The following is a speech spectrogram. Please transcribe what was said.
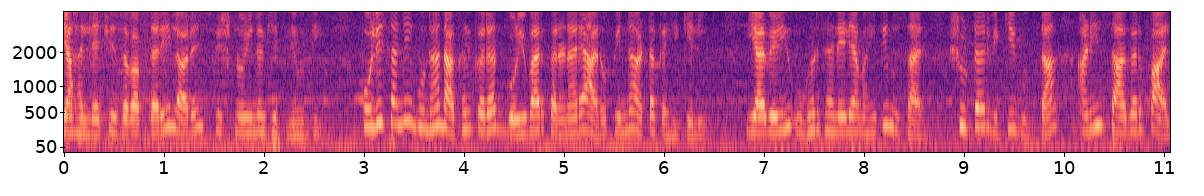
या हल्ल्याची जबाबदारी लॉरेन्स बिश्नोईनं घेतली होती. पोलिसांनी गुन्हा दाखल करत गोळीबार करणाऱ्या आरोपींना अटकही केली. यावेळी उघड झालेल्या माहितीनुसार शूटर विकी गुप्ता आणि सागर पाल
